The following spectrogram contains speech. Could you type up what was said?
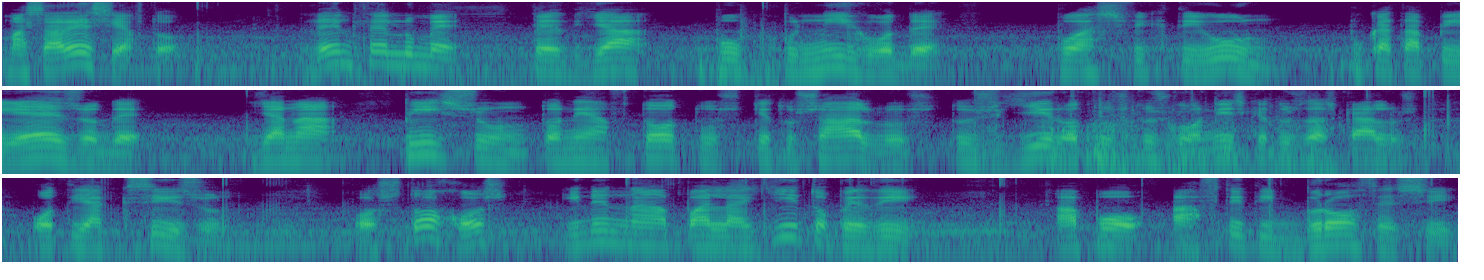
Μας αρέσει αυτό. Δεν θέλουμε παιδιά που πνίγονται, που ασφικτιούν, που καταπιέζονται για να πείσουν τον εαυτό τους και τους άλλους, τους γύρω τους, τους γονείς και τους δασκάλους ότι αξίζουν. Ο στόχος είναι να απαλλαγεί το παιδί από αυτή την πρόθεση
